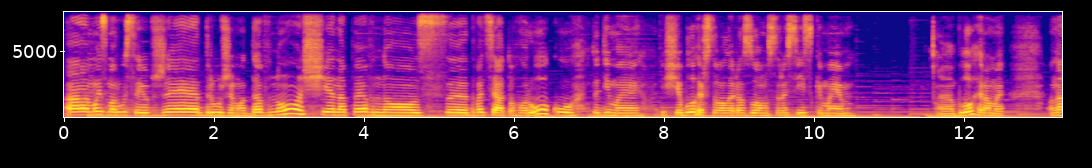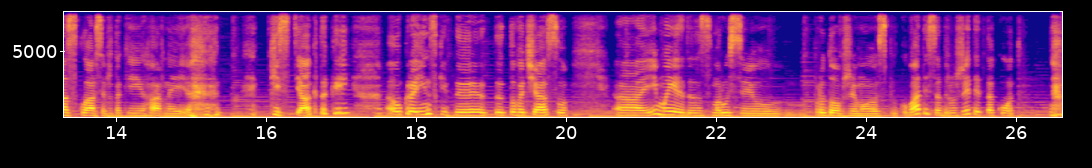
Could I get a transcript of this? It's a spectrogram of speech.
А ми з Марусею вже дружимо давно, ще напевно з 20-го року. Тоді ми ще блогерствували разом з російськими е, блогерами. У нас склався вже такий гарний кістяк такий е, український те- того часу. Е, І ми з Марусею продовжуємо спілкуватися, дружити. Так от,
